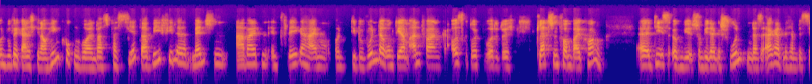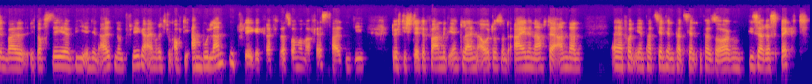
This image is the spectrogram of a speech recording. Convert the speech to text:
und wo wir gar nicht genau hingucken wollen, was passiert da, wie viele Menschen arbeiten in Pflegeheimen und die Bewunderung, die am Anfang ausgedrückt wurde durch Klatschen vom Balkon, äh, die ist irgendwie schon wieder geschwunden. Das ärgert mich ein bisschen, weil ich doch sehe, wie in den Alten- und Pflegeeinrichtungen auch die ambulanten Pflegekräfte, das wollen wir mal festhalten, die durch die Städte fahren mit ihren kleinen Autos und eine nach der anderen äh, von ihren Patientinnen und Patienten versorgen. Dieser Respekt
